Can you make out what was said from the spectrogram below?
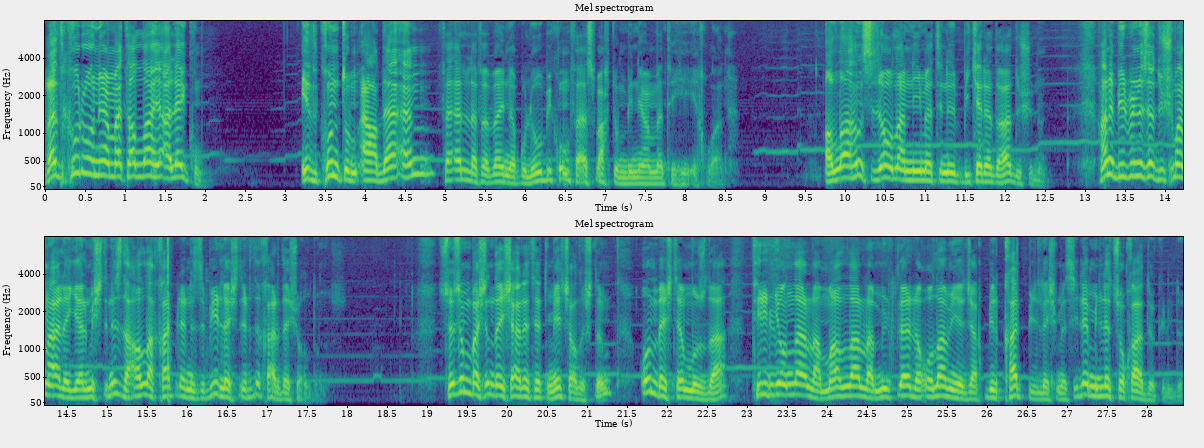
وَذْكُرُوا نِعْمَةَ اللّٰهِ عَلَيْكُمْ İz kuntum a'daen feellefe beyne kulubikum fe asbahtum bi ni'metihi ihvana. Allah'ın size olan nimetini bir kere daha düşünün. Hani birbirinize düşman hale gelmiştiniz de Allah kalplerinizi birleştirdi, kardeş oldunuz. Sözün başında işaret etmeye çalıştım. 15 Temmuz'da trilyonlarla, mallarla, mülklerle olamayacak bir kalp birleşmesiyle millet sokağa döküldü.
